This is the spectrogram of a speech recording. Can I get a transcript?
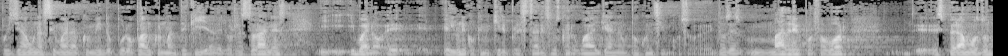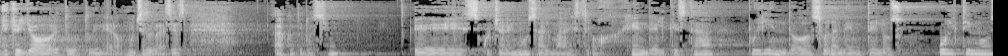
pues ya una semana comiendo puro pan con mantequilla de los restaurantes y, y bueno, el único que me quiere prestar es Oscar Wilde, ya anda un poco encimoso. Entonces, madre, por favor, esperamos, don Chucho y yo, tu, tu dinero. Muchas gracias. A continuación, escucharemos al maestro Händel que está puliendo solamente los últimos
